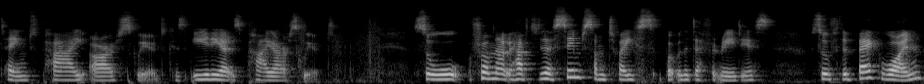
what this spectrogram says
times pi r squared because area is pi r squared. So from that we have to do the same sum twice but with a different radius. So for the big one,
